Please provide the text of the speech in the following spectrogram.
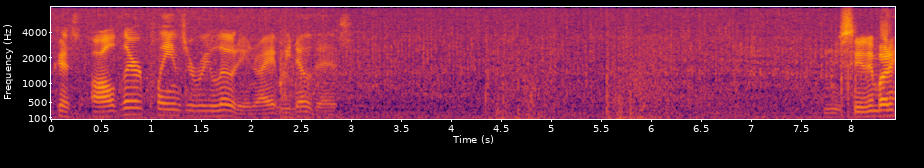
Because all their planes are reloading, right? We know this. Can you see anybody?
